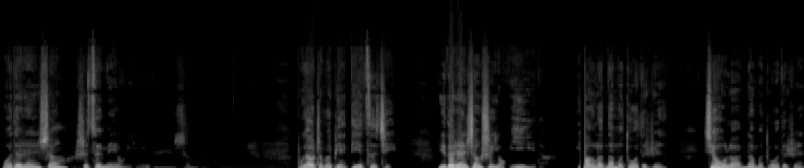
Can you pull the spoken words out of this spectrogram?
我的人生是最没有意义的人生。不要这么贬低自己，你的人生是有意义的。你帮了那么多的人，救了那么多的人，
